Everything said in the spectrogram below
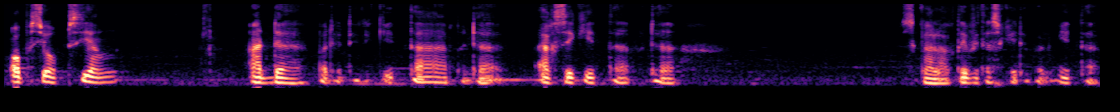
opsi-opsi yang ada pada diri kita, pada aksi kita, pada segala aktivitas kehidupan kita.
